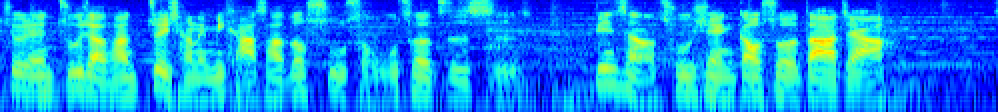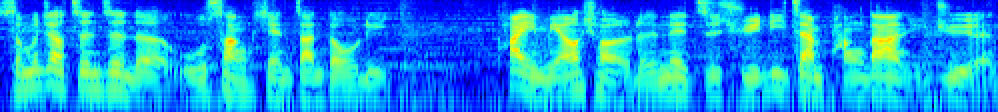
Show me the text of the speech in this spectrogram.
就连主角团最强的米卡莎都束手无策之时，兵长的出现告诉了大家，什么叫真正的无上限战斗力。他以渺小的人类之躯力战庞大的女巨人，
